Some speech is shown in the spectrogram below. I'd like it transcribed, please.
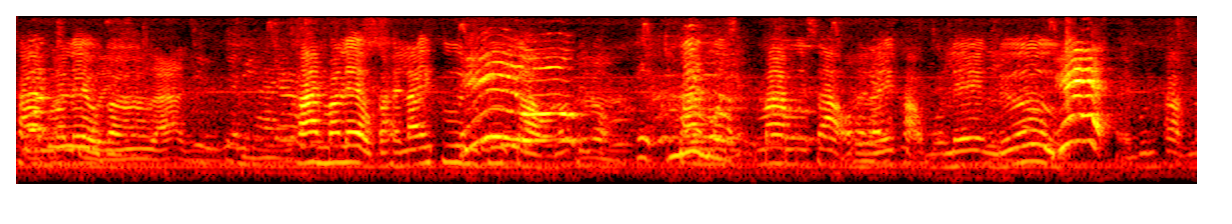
ทานมาแล้วก็ทานมาแล้วก็ให้ไล่คืนคือเก่าเนาะพี่น้องทานมามามื้อเช้าให้ไล่ข้าวมือแรงเด้อให้บุญขับน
